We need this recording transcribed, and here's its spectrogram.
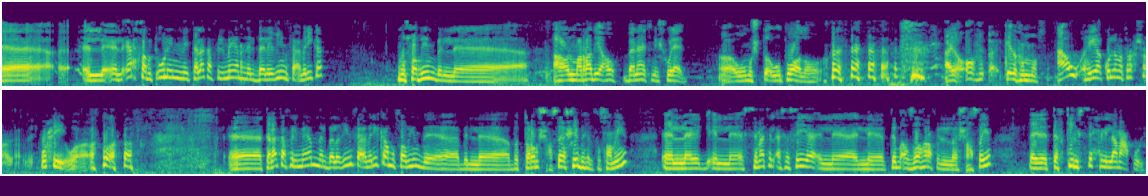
آه، ال- الإحصاء بتقول إن 3% من البالغين في أمريكا مصابين بال أهو المرة دي أهو بنات مش ولاد. آه، ومش وطوال أهو. أيوه كده في النص. أو هي كل ما تروح شو- روحي. آه، 3% من البالغين في أمريكا مصابين باضطراب الشخصيه شبه الفصامية. ال- ال- السمات الأساسية اللي بتبقى ظاهرة في الشخصية آه، التفكير السحري اللا معقول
